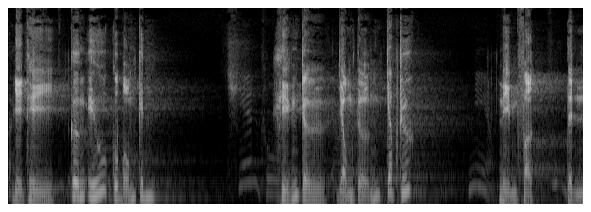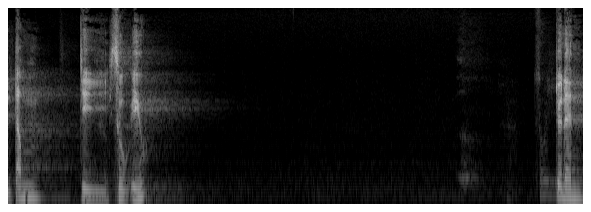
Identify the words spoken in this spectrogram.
Vậy thì cương yếu của bổn kinh khiển trừ vọng tưởng chấp trước. Niệm phật tịnh tâm chi su yếu. Cho nên,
